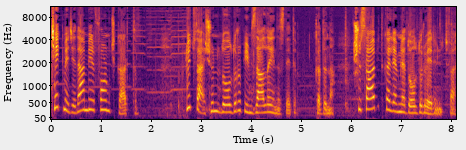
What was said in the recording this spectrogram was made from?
Çekmeceden bir form çıkarttım. Lütfen şunu doldurup imzalayınız dedim kadına. Şu sabit kalemle dolduruverin lütfen.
